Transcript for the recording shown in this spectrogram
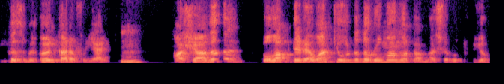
Bir kısmı ön tarafı yani. -hı. Aşağıda da Dolapdere var ki orada da Roman vatandaşlar oturuyor.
